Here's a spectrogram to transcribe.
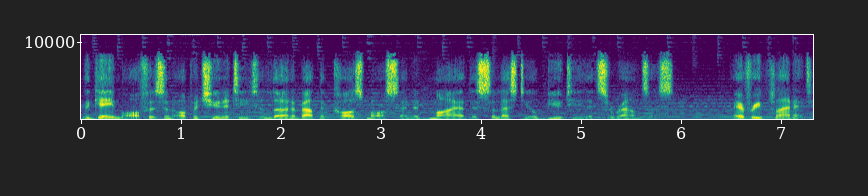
The game offers an opportunity to learn about the cosmos and admire the celestial beauty that surrounds us. Every planet,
